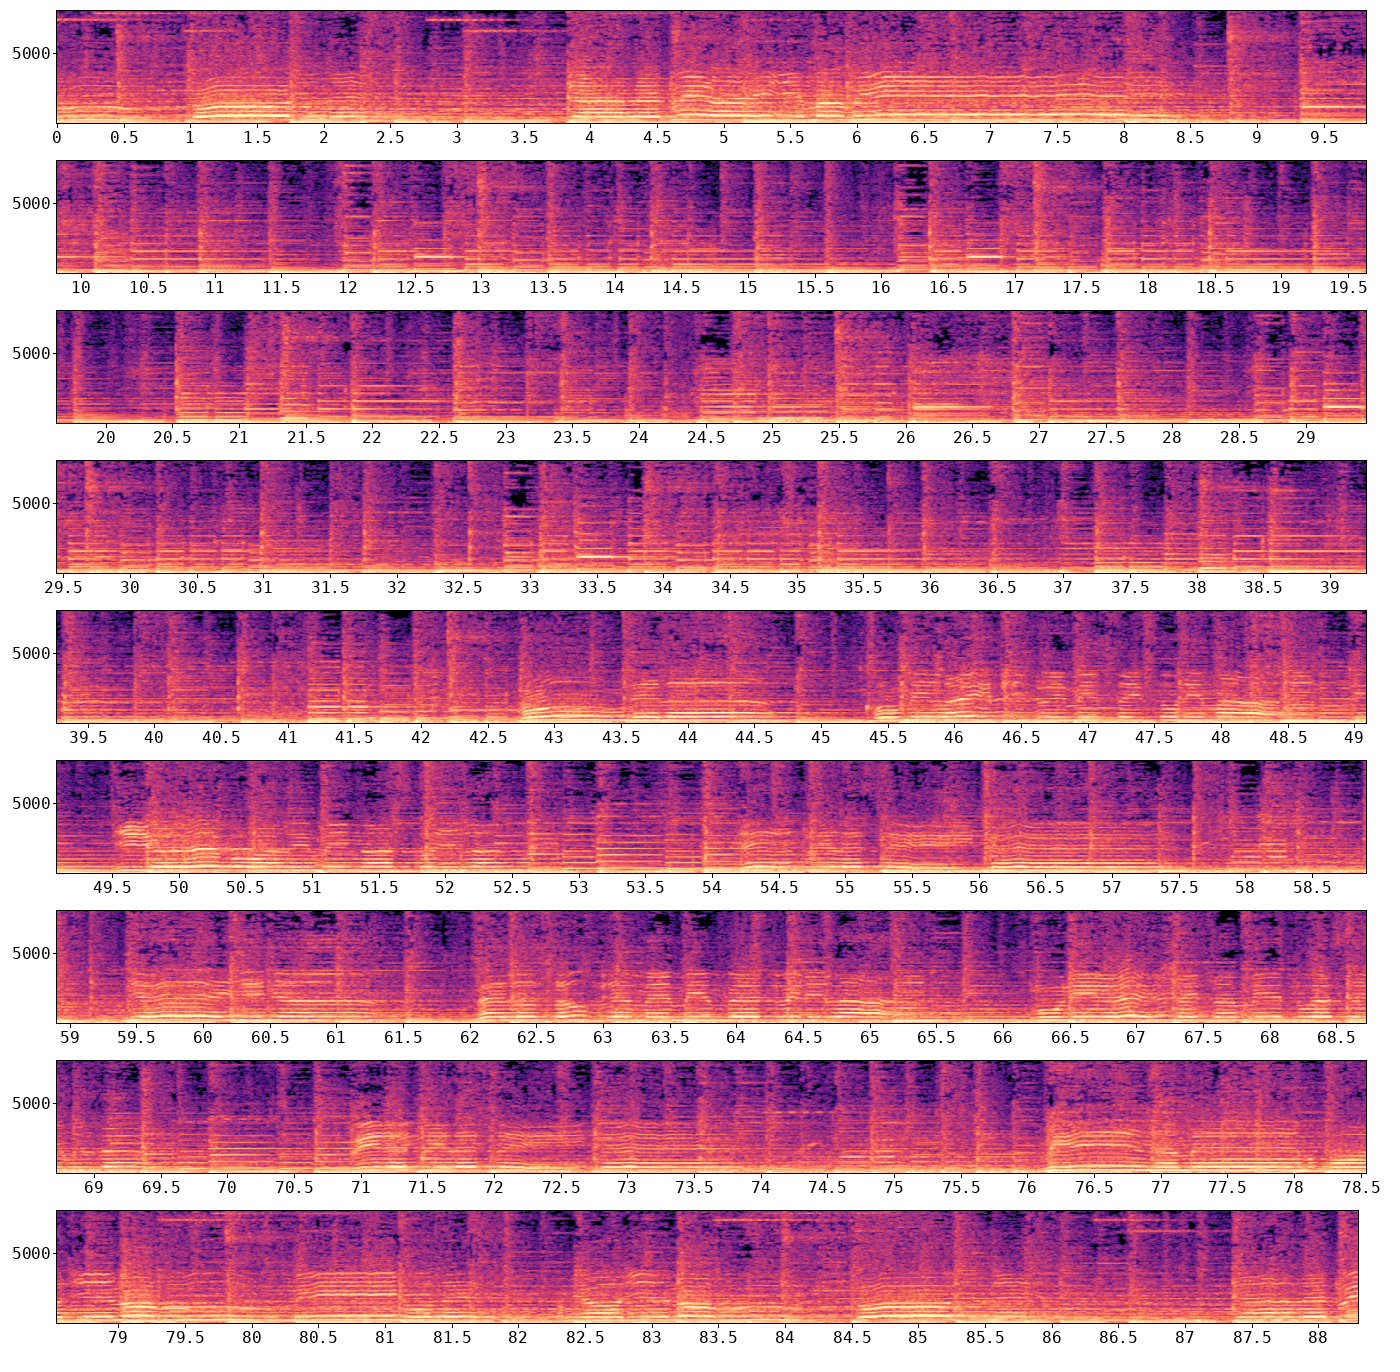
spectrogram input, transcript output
စိတ်ဝင်စားတွေ့တယ်တွေ့လဲစိတ်ခဲမင်းနာမည်မခေါ်ခြင်းတော့ဘူးမင်းကိုလည်းမမျောခြင်းတော့ဘူးကိုရင်နဲ့ပြန်လဲတွေ့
